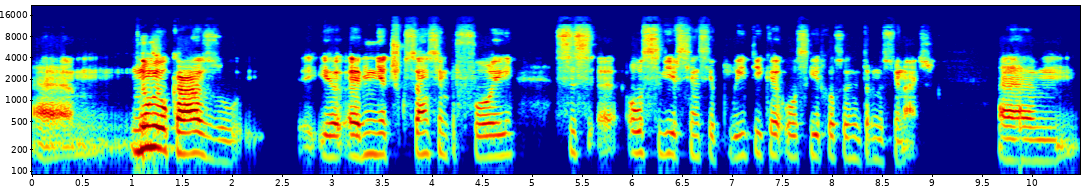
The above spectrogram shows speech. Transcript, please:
Um, no meu caso, eu, a minha discussão sempre foi se, uh, ou seguir ciência política ou seguir relações internacionais. Um,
